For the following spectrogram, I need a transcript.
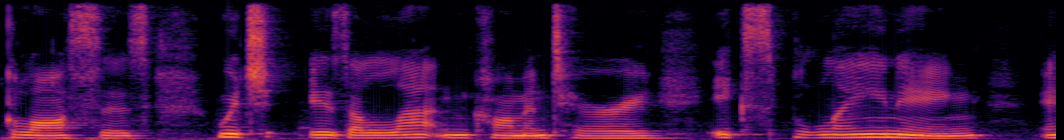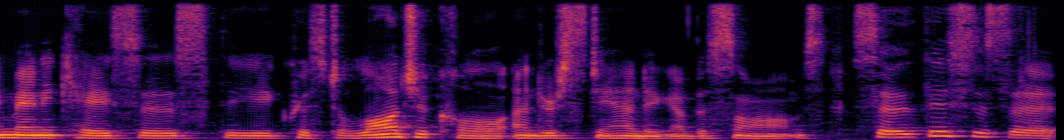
glosses, which is a Latin commentary explaining in many cases, the Christological understanding of the Psalms. So this is an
